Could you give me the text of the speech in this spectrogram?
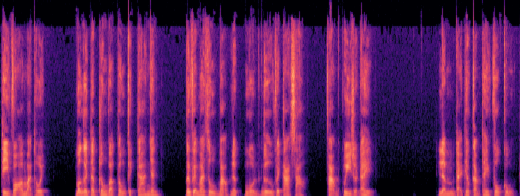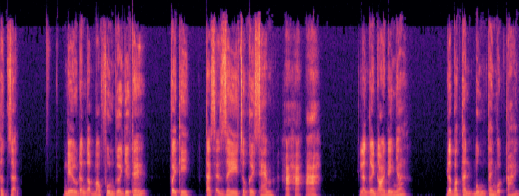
Thì võ mà thôi, mọi người tập trung vào công kích cá nhân, ngươi vậy mà dùng bạo lực ngôn ngữ với ta sao? Phạm quy rồi đấy. Lâm Đại Thiếu cảm thấy vô cùng tức giận. Nếu đã ngậm máu phun người như thế, vậy thì ta sẽ dê cho ngươi xem, ha ha ha. Là ngươi nói đấy nhá. Lâm Bắc Thần búng tay một cái.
